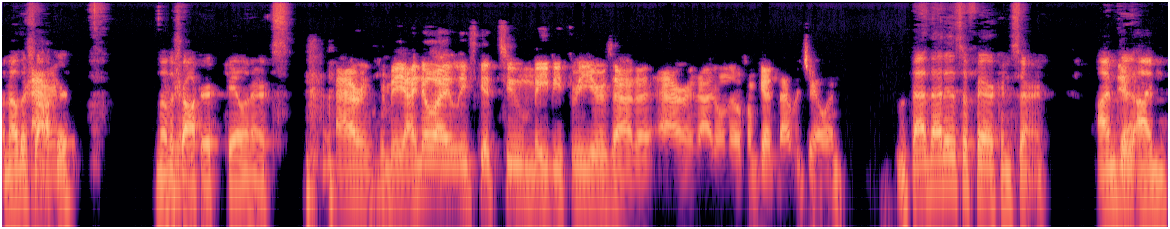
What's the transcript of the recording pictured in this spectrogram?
Another shocker. Aaron. Another shocker, Jalen Hurts. Aaron for me. I know I at least get two, maybe three years out of Aaron. I don't know if I'm getting that with Jalen. That that is a fair concern. I'm just, yeah. I'm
